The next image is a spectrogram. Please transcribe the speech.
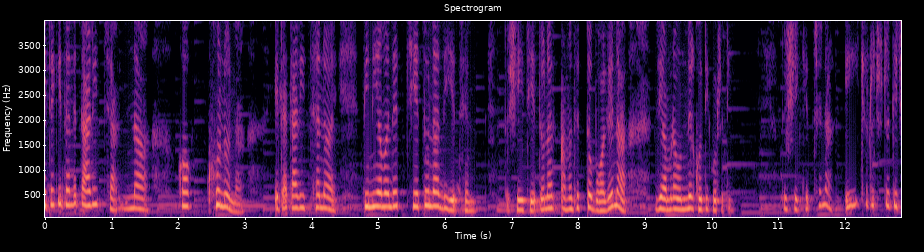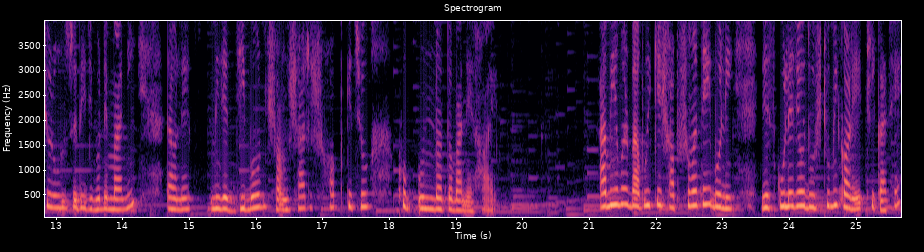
এটা কি তাহলে তার ইচ্ছা? না, কখনো না। এটা তার ইচ্ছা নয়। তিনি আমাদের চেতনা দিয়েছেন। তো সেই চেতনা আমাদের তো বলে না যে আমরা অন্যের ক্ষতি করে দিই। তো সেক্ষেত্রে না, এই ছোট ছোট কিছু রুলস যদি জীবনে মানি, তাহলে নিজের জীবন, সংসার সব কিছু খুব উন্নত মানের হয়। আমি আমার বাবুইকে সব সময়তেই বলি যে, স্কুলে যেও দুষ্টুমি করে, ঠিক আছে।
